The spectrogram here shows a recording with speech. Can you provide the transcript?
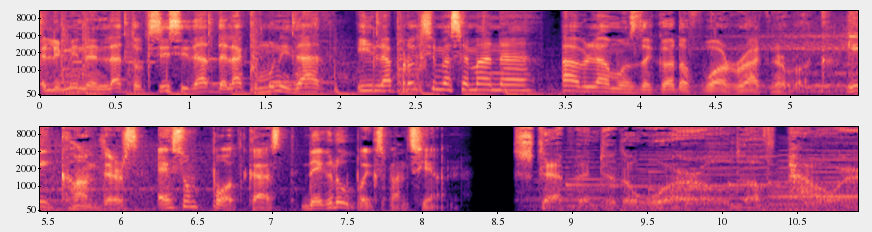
eliminen la toxicidad de la comunidad y la próxima semana hablamos de God of War Ragnarok. Geek Hunters es un podcast de Grupo Expansión. Step into the world of power,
